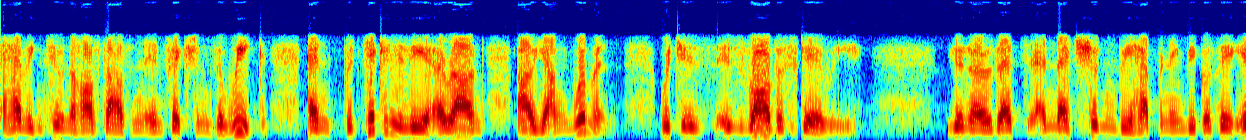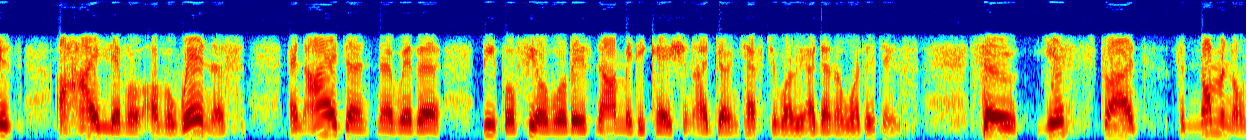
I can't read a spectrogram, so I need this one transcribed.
having two and a half thousand infections a week, and particularly around our young women, which is, is rather scary you know that and that shouldn't be happening because there is a high level of awareness and I don't know whether people feel well there's now medication I don't have to worry. I don't know what it is. So yes strides phenomenal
